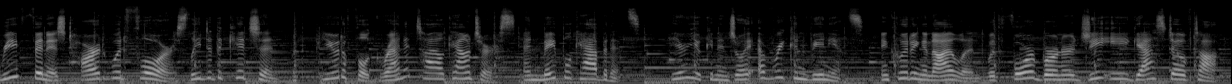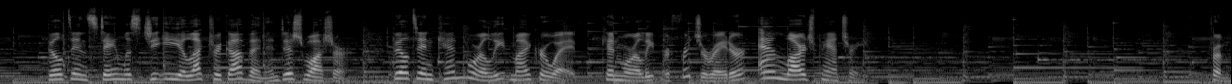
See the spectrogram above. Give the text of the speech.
Refinished hardwood floors lead to the kitchen with beautiful granite tile counters and maple cabinets. Here you can enjoy every convenience, including an island with four burner GE gas stovetop, built in stainless GE electric oven and dishwasher, built in Kenmore Elite microwave, Kenmore Elite refrigerator, and large pantry. From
